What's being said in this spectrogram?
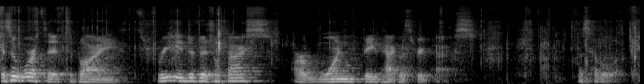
Is it worth it to buy three individual packs or one big pack with three packs? Let's have a look.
